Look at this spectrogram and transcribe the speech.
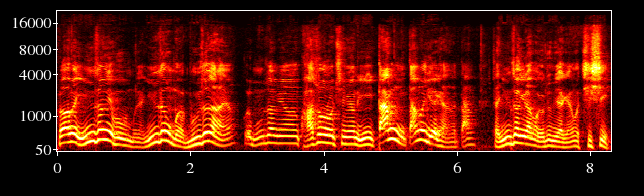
그다음에 인성의 부분 뭐냐? 인성은 뭐야? 문서잖아요? 그럼 문서면 과수원으로 치면 이 땅 땅을 이야기하는 거야 땅자 인성이라는 거 요즘 이야기하는 거 지식.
